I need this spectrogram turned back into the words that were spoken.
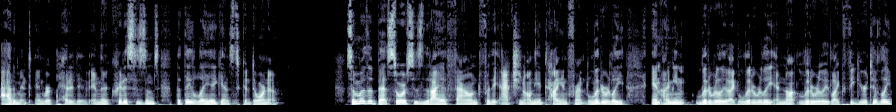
adamant and repetitive in their criticisms that they lay against Cadorna. Some of the best sources that I have found for the action on the Italian front literally, and I mean literally like literally and not literally like figuratively,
